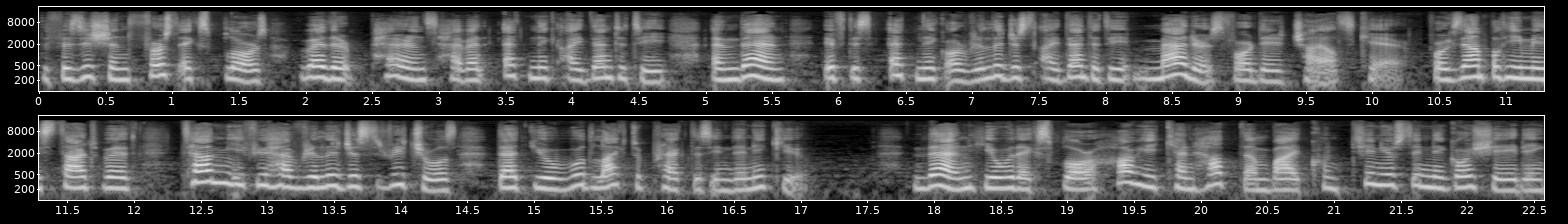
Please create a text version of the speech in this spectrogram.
the physician first explores whether parents have an ethnic identity and then if this ethnic or religious identity matters for their child's care. For example, he may start with, Tell me if you have religious rituals that you would like to practice in the NICU. Then he would explore how he can help them by continuously negotiating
